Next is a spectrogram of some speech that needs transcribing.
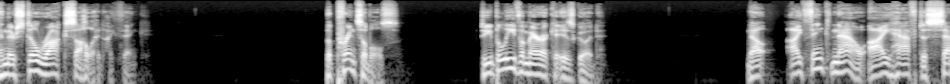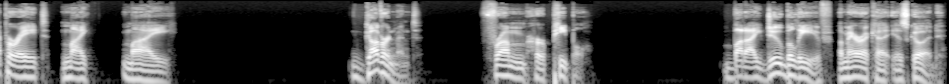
And they're still rock solid, I think. The principles. Do you believe America is good? Now, I think now I have to separate my my government from her people. But I do believe America is good.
